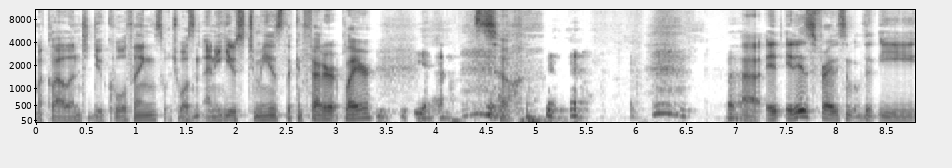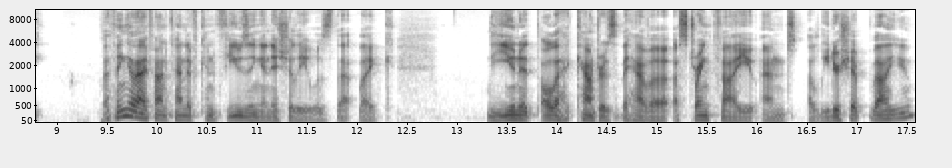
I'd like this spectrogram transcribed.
McClellan to do cool things, which wasn't any use to me as the Confederate player. Yeah. So uh, it, it is fairly simple. The, the thing that I found kind of confusing initially was that like the unit, all the counters, that they have a, a strength value and a leadership value,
